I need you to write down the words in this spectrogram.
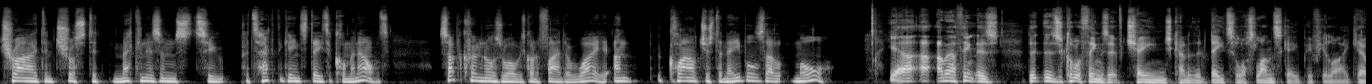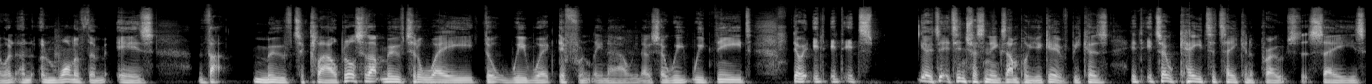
tried and trusted mechanisms to protect against data coming out, cyber criminals are always going to find a way, and cloud just enables that more. Yeah, I, mean, I think there's there's a couple of things that have changed kind of the data loss landscape, if you like, you know, and, and, and one of them is that move to cloud, but also that move to the way that we work differently now. You know, so we we need. You know, it, it, it's it's, it's interesting example you give because it, it's okay to take an approach that says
